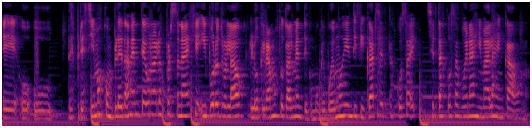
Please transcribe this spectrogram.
eh, o, despreciemos completamente a uno de los personajes y por otro lado lo queramos totalmente, como que podemos identificar ciertas cosas, ciertas cosas buenas y malas en cada uno.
